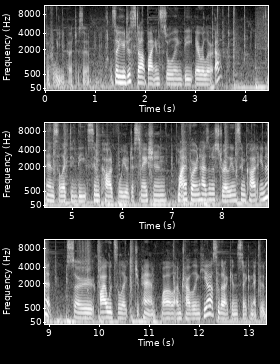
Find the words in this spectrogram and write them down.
before you purchase it. So you just start by installing the Airalo app and selecting the SIM card for your destination. My phone has an Australian SIM card in it, so I would select Japan while I'm traveling here so that I can stay connected.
